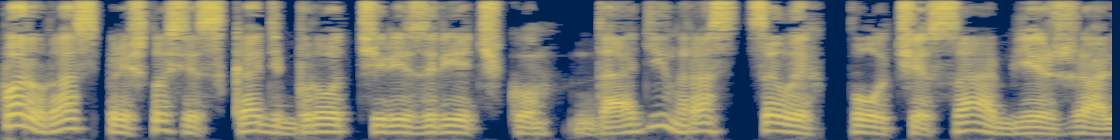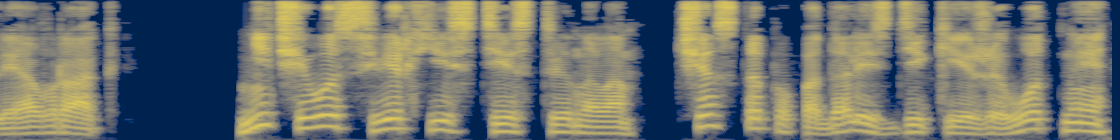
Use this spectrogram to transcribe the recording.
Пару раз пришлось искать брод через речку, да один раз целых полчаса объезжали овраг. Ничего сверхъестественного, часто попадались дикие животные,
